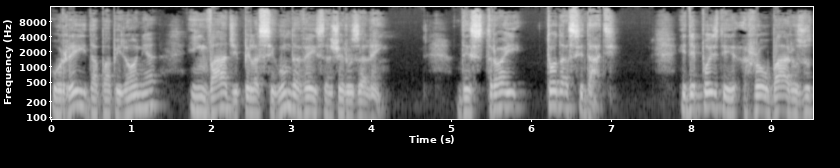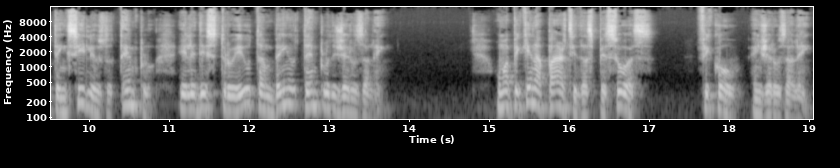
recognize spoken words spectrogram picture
o rei da Babilônia invade pela segunda vez a Jerusalém, destrói toda a cidade e depois de roubar os utensílios do templo, ele destruiu também o templo de Jerusalém. Uma pequena parte das pessoas ficou em Jerusalém,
